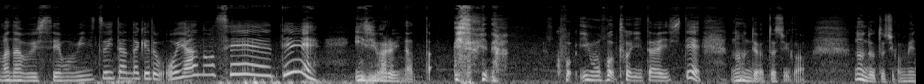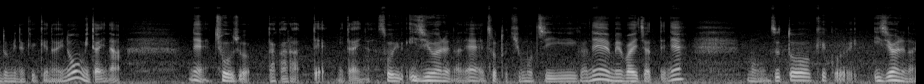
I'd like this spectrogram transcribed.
学ぶ姿勢も身についたんだけど親のせいで意地悪になった。みたいな。こう妹に対してなんで私がなんで私が面倒見なきゃいけないの？みたいな、ね、長女だからってみたいな。そういう意地悪なねちょっと気持ちがね芽生えちゃってね。もうずっと結構意地悪な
